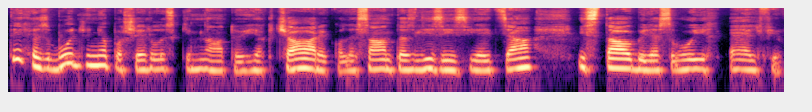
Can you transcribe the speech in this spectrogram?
Тихе збудження поширилось кімнатою, як чари, коли Санта зліз із яйця і став біля своїх ельфів,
